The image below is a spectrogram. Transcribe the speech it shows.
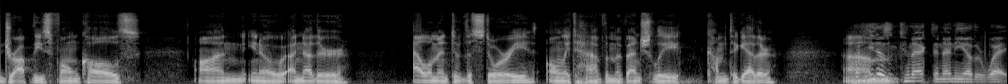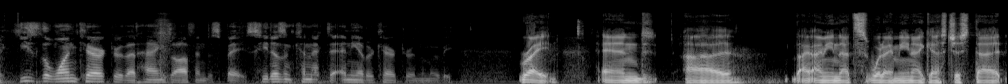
drop these phone calls on you know another element of the story, only to have them eventually come together. But Um, he doesn't connect in any other way. He's the one character that hangs off into space. He doesn't connect to any other character in the movie. Right. And uh, I, I mean, that's what I mean, I guess, just that,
